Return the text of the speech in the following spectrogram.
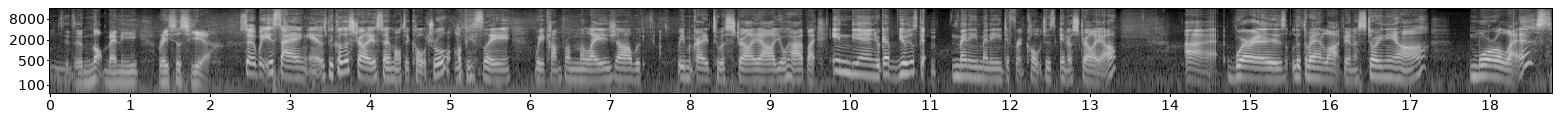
There are not many races here. So what you're saying is because Australia is so multicultural, obviously we come from Malaysia, we've immigrated to Australia, you'll have like Indian, you'll get you'll just get many, many different cultures in Australia. Uh, whereas Lithuania, Latvia, and Estonia, more or less,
